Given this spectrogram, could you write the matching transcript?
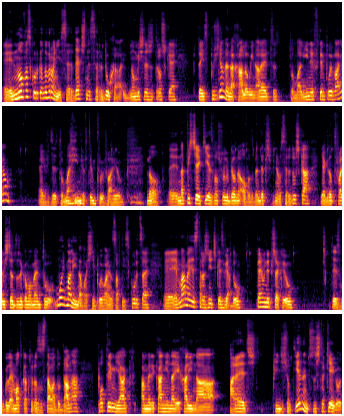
E, nowa skórka do broni, serdeczny serducha. No myślę, że troszkę tutaj spóźnione na Halloween, ale to, to maliny w tym pływają? Ej, widzę, to maliny w tym pływają. No, e, napiszcie jaki jest wasz ulubiony owoc. Będę przypinał serduszka, jak dotrwaliście do tego momentu. Mój malina właśnie pływająca w tej skórce. E, mamy strażniczkę zwiadu, pełny przechył. To jest w ogóle emotka, która została dodana po tym, jak Amerykanie najechali na Aret 51 czy coś takiego.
